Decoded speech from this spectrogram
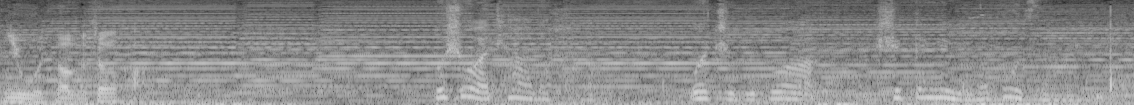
你舞跳的真好，不是我跳的好，我只不过是跟着你的步子而已。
